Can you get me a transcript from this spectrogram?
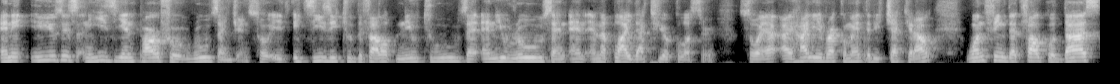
And it uses an easy and powerful rules engine. So it, it's easy to develop new tools and, and, new rules and, and, and apply that to your cluster. So I, I highly recommend that you check it out. One thing that Falco does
